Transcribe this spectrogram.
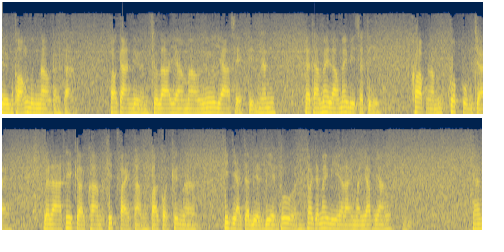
ดื่มของบุญเมาต่างๆ เพราะการดื่มสุรายาเมาหรือยาเสพติดนั้น จะทำให้เราไม่มีสติครอบงำควบคุมใจ เวลาที่เกิดความคิดไฟต่ำปรากฏขึ้นมา คิดอยากจะเบียดเบียนผู้อื่นก็จะไม่มีอะไรมายับยัง้งดังนั้น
